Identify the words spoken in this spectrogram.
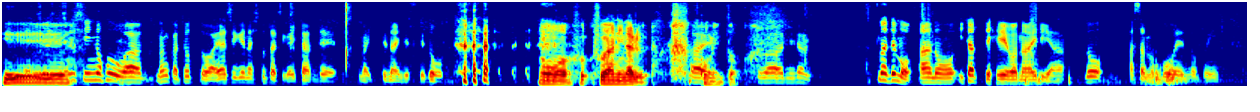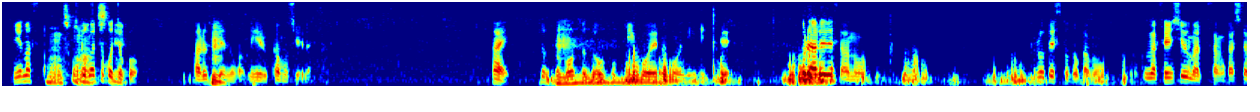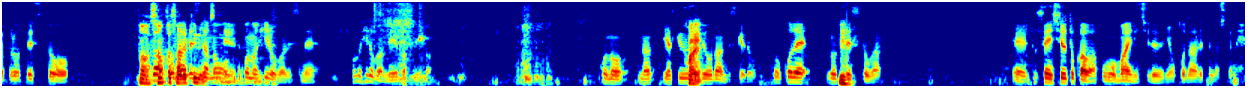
へで中。心の方は、なんかちょっと怪しげな人たちがいたんで、まあ行ってないんですけど、もうふ不安になるはいコメント。不安になる。まあでも、あの、至って平和なエリアの朝の公園の雰囲気。見えますか？うん、そう人がちょ。こちょこ歩ってるのが見えるかもしれないです。はい。ちょっともうちょっと大きい公園の方に行って、これあれです、あの、プロテストとかも、屋僕が先週末参加したプロテストあ、が参加されてるんですねこの広場ですね。この広場見えます今？このな野球場なんですけど、ここでプロテストが、えっ、と、先週とかはほぼ毎日のように行われてましたね。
